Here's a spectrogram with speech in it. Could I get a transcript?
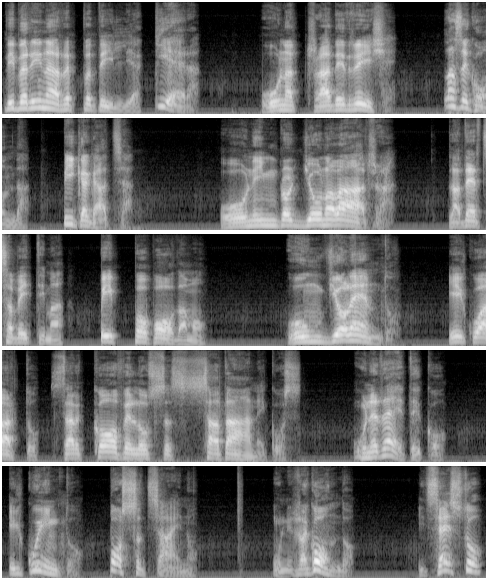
Viperina Reptilia, chi era? Una traditrice. La seconda, Picagazza un'imbrogliona ladra. La terza vittima, Pippopotamo. Un violento. Il quarto, Sarcofelos satanicos. Un eretico. Il quinto, Zaino. Un irracondo. Il sesto,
